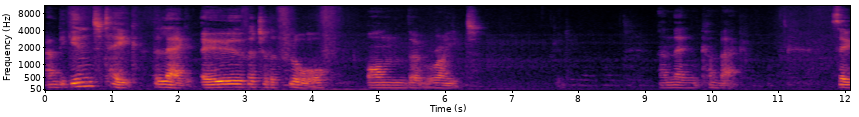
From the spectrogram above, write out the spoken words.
and begin to take the leg over to the floor on the right. And then come back. So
